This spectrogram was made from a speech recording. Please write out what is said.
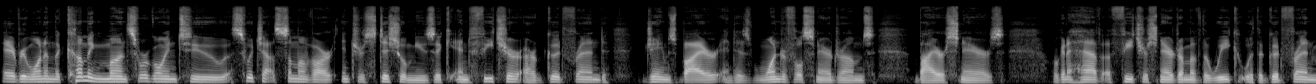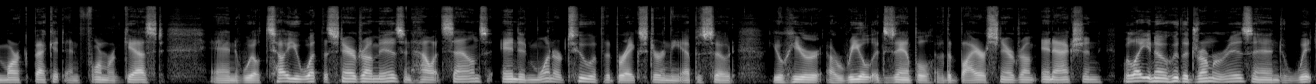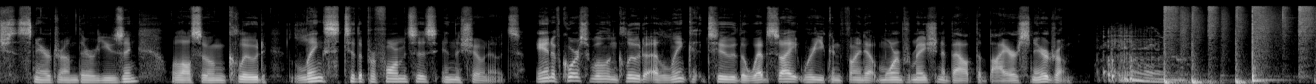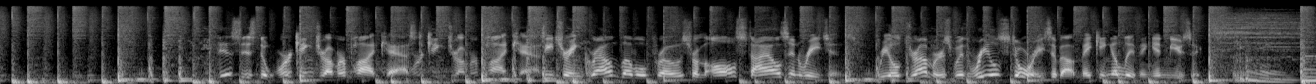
Hey everyone, in the coming months, we're going to switch out some of our interstitial music and feature our good friend James Beyer and his wonderful snare drums, Beyer Snares. We're going to have a feature snare drum of the week with a good friend, Mark Beckett, and former guest. And we'll tell you what the snare drum is and how it sounds. And in one or two of the breaks during the episode, you'll hear a real example of the Beyer snare drum in action. We'll let you know who the drummer is and which snare drum they're using. We'll also include links to the performances in the show notes. And of course, we'll include a link to the website where you can find out more information about the Beyer snare drum. Is the Working Drummer Podcast. Working Drummer Podcast. Featuring ground level pros from all styles and regions. Real drummers with real stories about making a living in music.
